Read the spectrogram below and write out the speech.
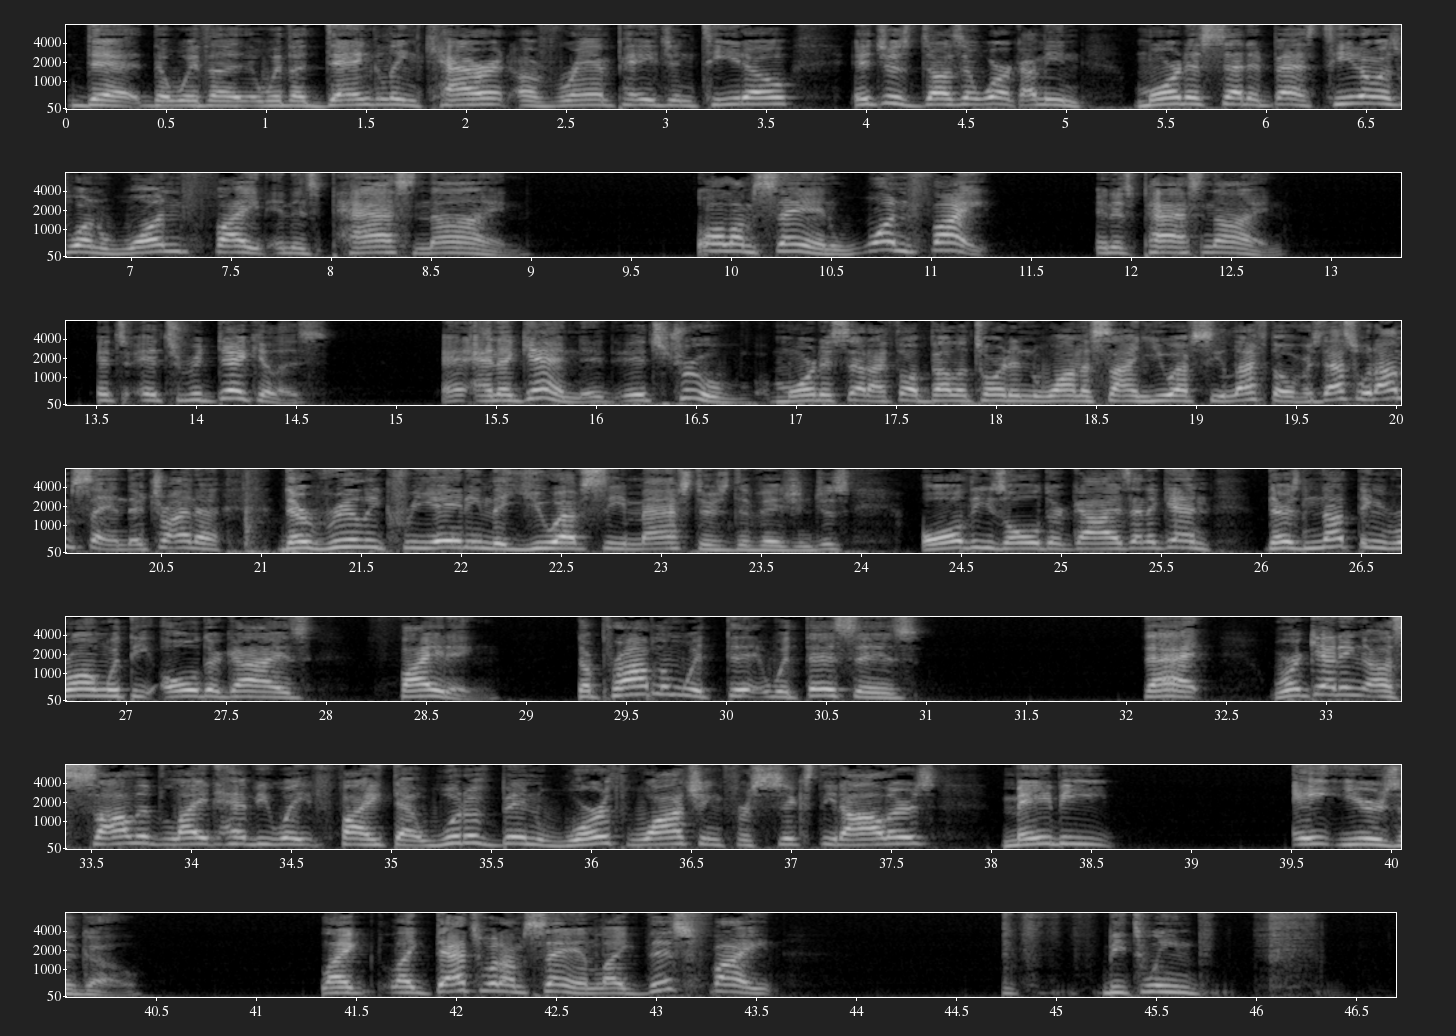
the, the with a with a dangling carrot of Rampage and Tito, it just doesn't work. I mean, Mortis said it best. Tito has won one fight in his past 9. All I'm saying, one fight in his past 9. It's it's ridiculous. And, and again, it, it's true. Mortis said, I thought Bellator didn't want to sign UFC leftovers. That's what I'm saying. They're trying to, they're really creating the UFC Masters division. Just all these older guys. And again, there's nothing wrong with the older guys fighting. The problem with th- with this is that we're getting a solid light heavyweight fight that would have been worth watching for sixty dollars maybe eight years ago. Like like that's what I'm saying. Like this fight between,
